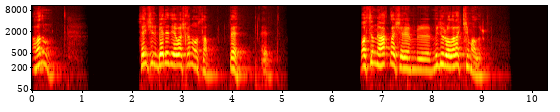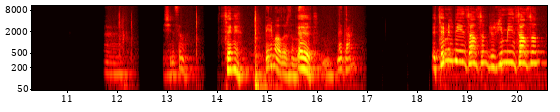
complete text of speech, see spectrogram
Anladın mı? Sen şimdi belediye başkanı olsam ben Evet. basın ve hakla şeref müdür olarak kim alır? Ee, eşinizi mi? Seni. Beni mi alırdınız? Evet. Neden? E, temiz bir insansın, düzgün bir insansın.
